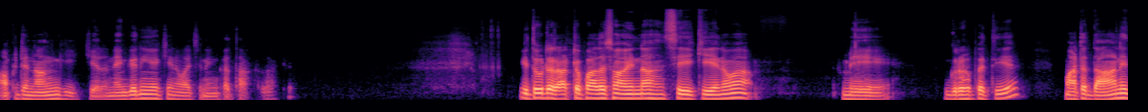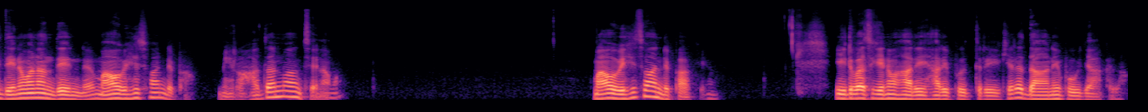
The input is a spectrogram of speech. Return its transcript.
අපිට නංගි කියලා නැගණිය කියන වචනෙන් කතා කළා කියලා. එතකොට රට්ටපාල ස්වාමීන් වහන්සේ කියනවා මේ ගෘහපතිය මට දානේ දෙනවා නම් දෙන්න මාව වෙහෙසවන්න එපා. මේ රහතන් වහන්සේ නම. මාව වෙහෙසවන්න එපා කියනවා. ඊට පස්සේ කියනවා හරි හරි පුත්‍රී කියලා දානේ පූජා කළා.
